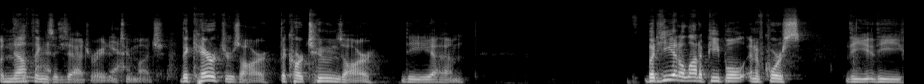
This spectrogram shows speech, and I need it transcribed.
too nothing's much. exaggerated Yeah. too much the characters are the cartoons are the um but he had a lot of people and of course the the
